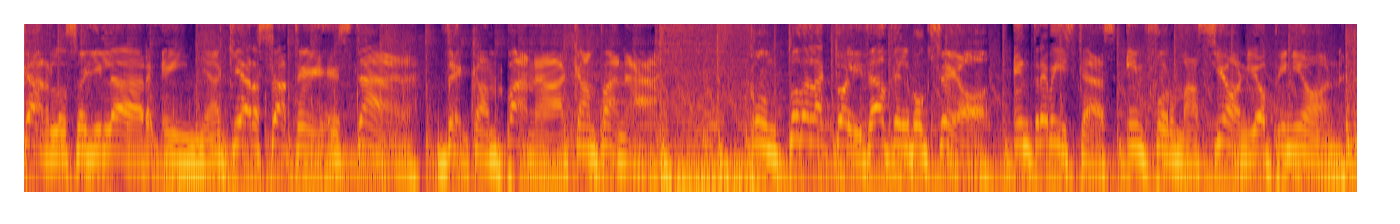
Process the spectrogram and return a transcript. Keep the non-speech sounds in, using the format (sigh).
Carlos Aguilar e Iñaki Arzate están de campana a campana. Con toda la actualidad del boxeo, entrevistas, información y opinión.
